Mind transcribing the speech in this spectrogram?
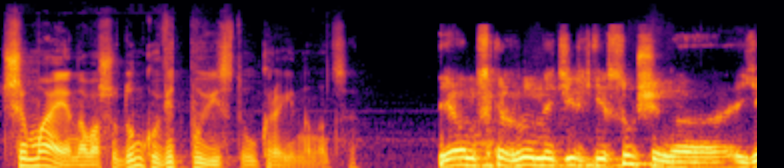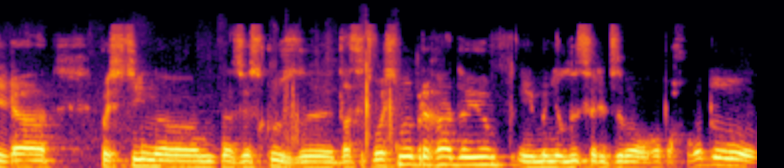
Чи має, на вашу думку, відповісти Україна на це? Я вам скажу не тільки Сумщина. Я постійно на зв'язку з 28-ю бригадою імені лицарів зимового походу.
